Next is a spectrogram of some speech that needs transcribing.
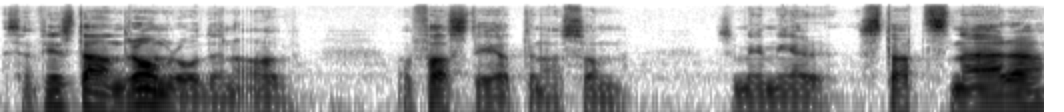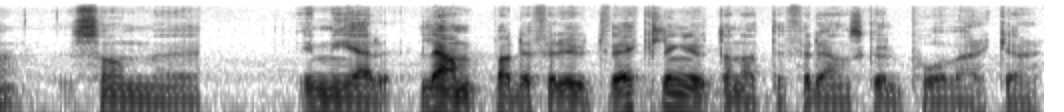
Sen finns det andra områden av, av fastigheterna som, som är mer stadsnära, som eh, är mer lämpade för utveckling utan att det för den skull påverkar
